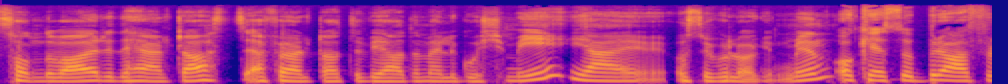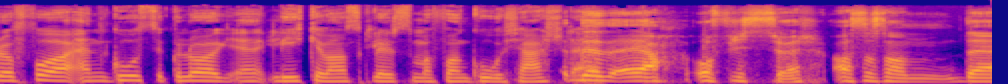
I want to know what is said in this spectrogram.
sånn det var i det hele tatt. Jeg følte at vi hadde en veldig god kjemi, jeg og psykologen min. Ok, Så bra. For å få en god psykolog er like vanskelig som å få en god kjæreste. Det, ja, og frisør. Altså sånn, det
